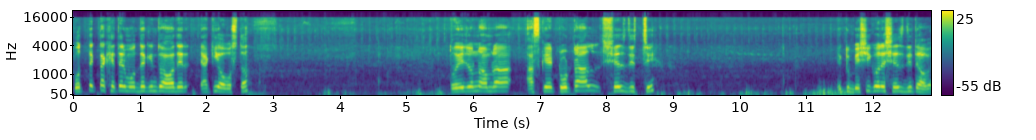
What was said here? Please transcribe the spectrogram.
প্রত্যেকটা ক্ষেতের মধ্যে কিন্তু আমাদের একই অবস্থা। তো এই জন্য আমরা আজকে টোটাল সেচ দিচ্ছি। একটু বেশি করে সেচ দিতে হবে,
